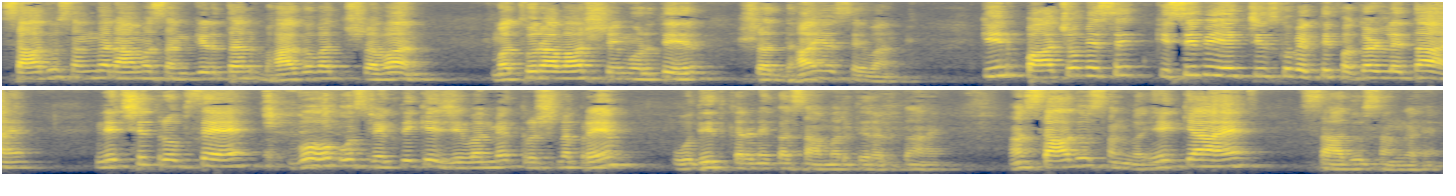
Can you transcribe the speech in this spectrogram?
साधु संग नाम संकीर्तन भागवत श्रवण मथुरावास श्री मूर्ति श्रद्धा सेवन। कि इन पाँचों में से किसी भी एक चीज़ को व्यक्ति पकड़ लेता है निश्चित रूप से वो उस व्यक्ति के जीवन में कृष्ण प्रेम उदित करने का सामर्थ्य रखता है। हाँ साधु संघ एक क्या है? साधु संघ है।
